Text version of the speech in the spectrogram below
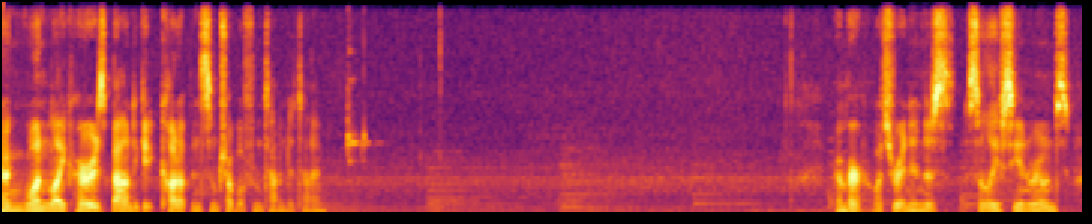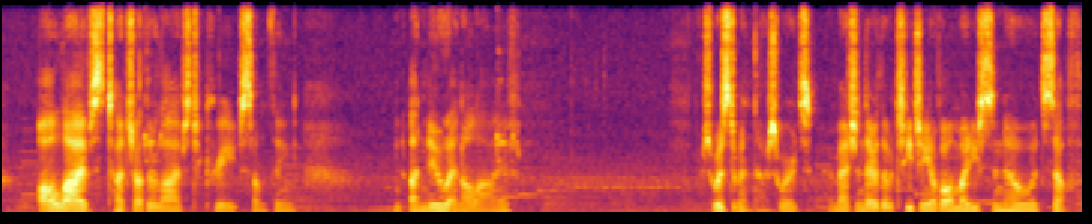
Young one like her is bound to get caught up in some trouble from time to time. Remember what's written in the Solaceon Ruins? All lives touch other lives to create something anew and alive. There's wisdom in those words. Imagine they're the teaching of Almighty Sinnoh itself.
